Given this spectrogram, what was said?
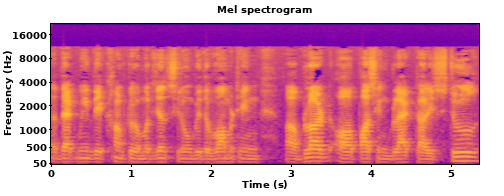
Uh, that means they come to emergency room with the vomiting uh, blood or passing black tarry stool.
